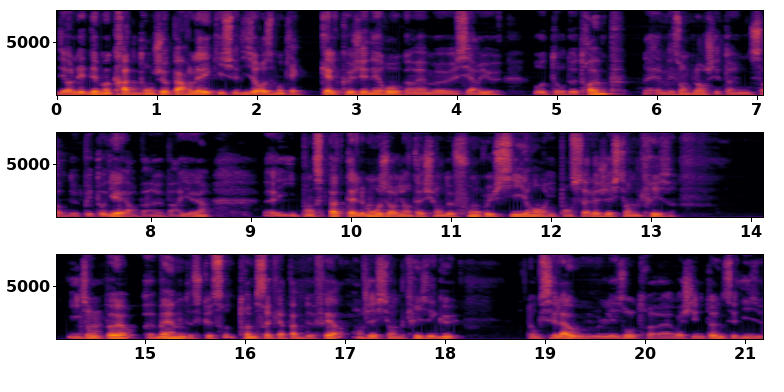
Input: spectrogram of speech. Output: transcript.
Les démocrates dont je parlais, qui se disent heureusement qu'il y a quelques généraux quand même euh, sérieux autour de Trump, la Maison-Blanche étant une sorte de pétodière par, ailleurs, euh, ils ne pensent pas tellement aux orientations de fond Russie-Iran, ils pensent à la gestion de crise. Ils ont hmm. peur eux-mêmes de ce que Trump serait capable de faire en gestion de crise aiguë. Donc c'est là où les autres à Washington se disent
